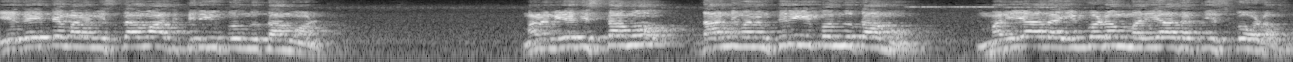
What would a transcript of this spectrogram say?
ఏదైతే మనం ఇస్తామో అది తిరిగి పొందుతాము అంట. మనం ఏది ఇస్తామో దాన్ని మనం తిరిగి పొందుతాము. మర్యాద ఇవ్వడం మర్యాద తీసుకోవడం.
